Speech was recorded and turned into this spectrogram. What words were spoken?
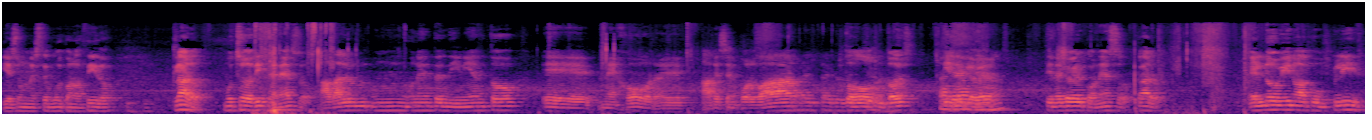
y es un este muy conocido. Claro, muchos dicen eso, a darle un, un- un entendimiento eh, mejor, eh, a desempolvar 42 todo. Entonces, tiene que ver, tiene que ver con eso, claro. Él no vino a cumplir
